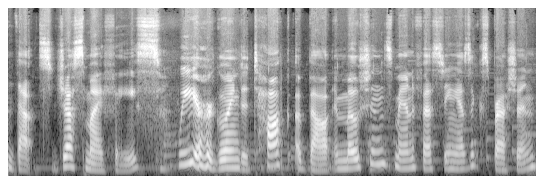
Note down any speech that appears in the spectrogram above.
That's Just My Face, we are going to talk about emotions manifesting as expression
